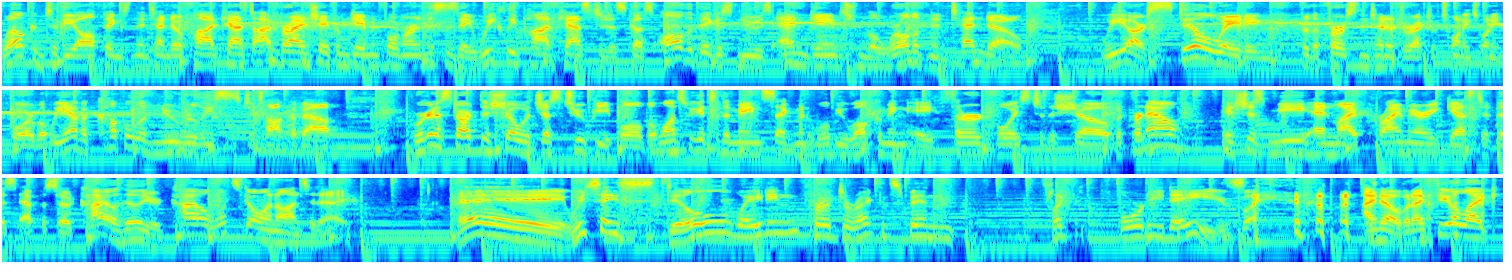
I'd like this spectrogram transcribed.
Welcome to the All Things Nintendo podcast. I'm Brian Shea from Game Informer, and this is a weekly podcast to discuss all the biggest news and games from the world of Nintendo. We are still waiting for the first Nintendo Direct of 2024, but we have a couple of new releases to talk about. We're going to start this show with just two people, but once we get to the main segment, we'll be welcoming a third voice to the show. But for now, it's just me and my primary guest of this episode, Kyle Hilliard. Kyle, what's going on today? Hey, we say still waiting for a direct. It's been 40 days. I know, but I feel like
